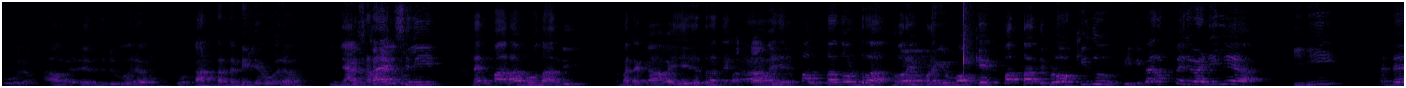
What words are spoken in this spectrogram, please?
പൂരം? അവർ എന്തൊരു പൂരം? കണ്ടിട്ടില്ലേ പൂരം? ഞങ്ങളെ ആക്ച്വലി നെന്മാറ മൂന്നാം തീയതി. മറ്റേ കാവേശ്ശേരി എത്ര കാവേരി പത്താം തൊണ്ടാ എന്ന് പറയുമ്പോഴേക്കും ഓക്കെ പത്താം തീയതി ബ്ലോക്ക് ചെയ്തു. ഇനി വേറെ പരിപാടി ഇല്ല ഇനി മറ്റേ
